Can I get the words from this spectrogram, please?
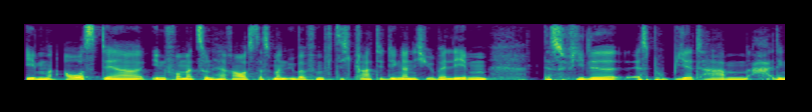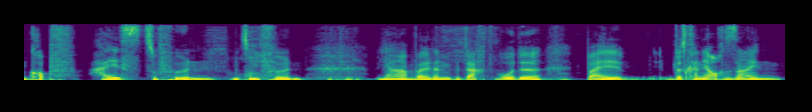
eben aus der Information heraus, dass man über 50 Grad die Dinger nicht überleben, dass viele es probiert haben, ha- den Kopf heiß zu föhnen, mit so einem Föhn. Ja, weil dann gedacht wurde, bei, das kann ja auch sein,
